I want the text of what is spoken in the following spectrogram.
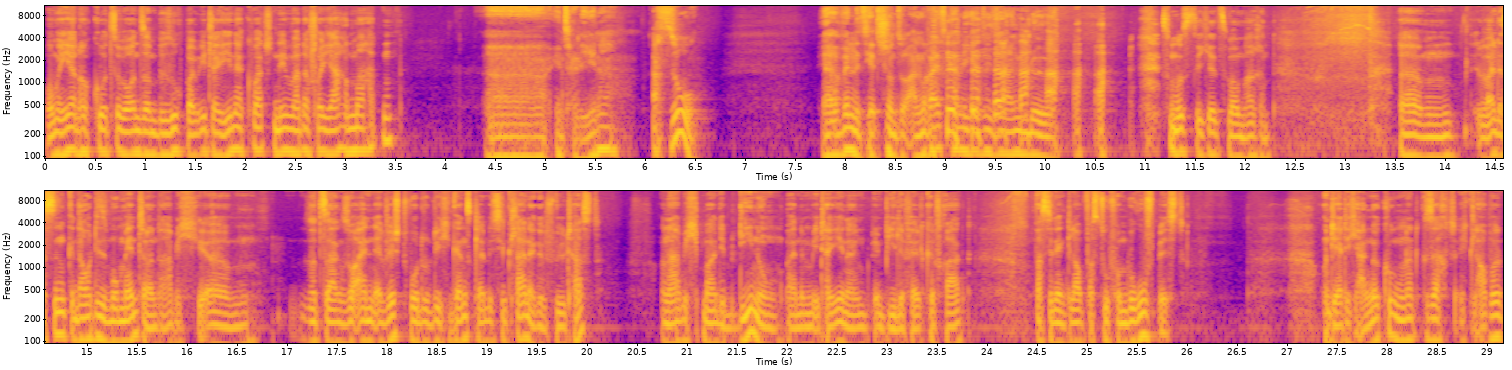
wollen wir hier noch kurz über unseren Besuch beim Italiener quatschen, den wir da vor Jahren mal hatten? Äh, Italiener? Ach so. Ja, wenn es jetzt schon so anreißt, kann ich jetzt nicht sagen, nö. das musste ich jetzt mal machen. Ähm, weil das sind genau diese Momente und da habe ich ähm, sozusagen so einen erwischt, wo du dich ein ganz klein bisschen kleiner gefühlt hast. Und da habe ich mal die Bedienung bei einem Italiener in, in Bielefeld gefragt, was sie denn glaubt, was du vom Beruf bist. Und die hat dich angeguckt und hat gesagt, ich glaube,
